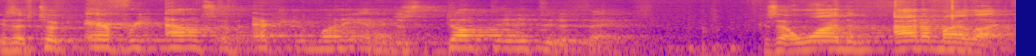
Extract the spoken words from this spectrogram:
is I took every ounce of extra money and I just dumped it into the thing because I wanted them out of my life.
